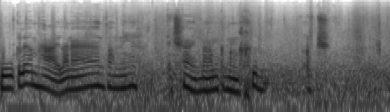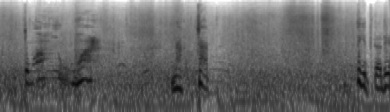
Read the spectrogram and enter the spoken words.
ปูก็เริ่มหายแล้วนะ ตอนนี้ใช่น้ำกำลังขึ้นตัวว้าหนักจัด ติดอะดิ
